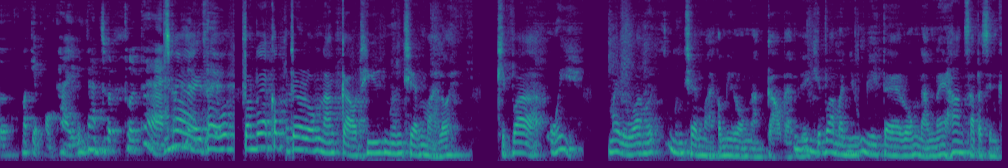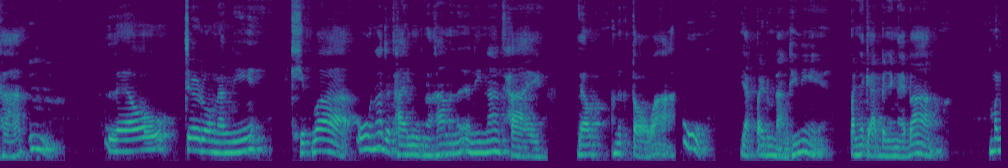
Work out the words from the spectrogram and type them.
อมาเก็บของไทยเป็นการทดทดแทน ใช่ใช่ตอนแรกก็เจอโรงหนังเก่าที่เมืองเชียงใหม่เลยคิดว่าอุ้ยไม่รู้ว่าเมืองเชียงใหม่ก็มีโรงหนังเก่าแบบนี้อืมคิดว่ามันอยู่มีแต่โรงหนังในห้างสรรพสินค้าอืมแล้วเจอโรงหนังนี้ คิดว่าโอ้น่าจะถ่ายรูปนะคะมันอันนี้น่าถ่าย แล้วนึกต่อว่าโอ้อยากไปดูหนังที่นี่บรรยากาศเป็นยังไงบ้าง มัน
